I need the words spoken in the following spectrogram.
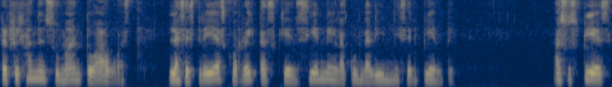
reflejando en su manto aguas, las estrellas correctas que encienden la kundalini serpiente. A sus pies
